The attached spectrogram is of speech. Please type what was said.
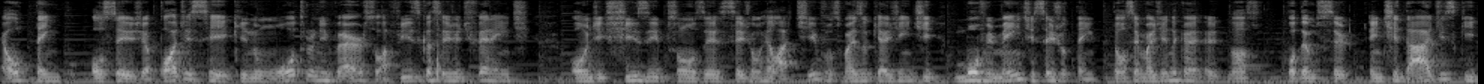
é o tempo. Ou seja, pode ser que num outro universo a física seja diferente onde x, y, z sejam relativos, mas o que a gente movimente seja o tempo. Então você imagina que eh, nós podemos ser entidades que,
